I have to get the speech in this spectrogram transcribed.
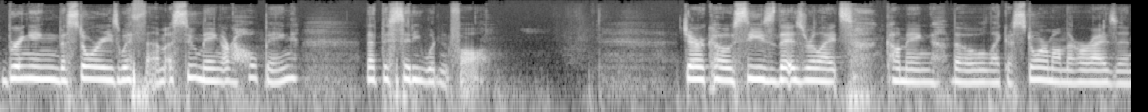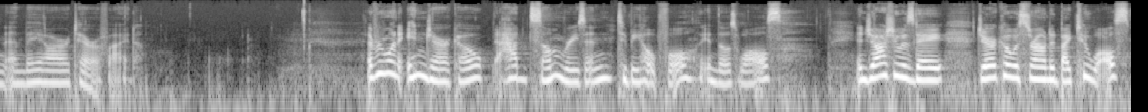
bringing the stories with them, assuming or hoping that the city wouldn't fall. Jericho sees the Israelites coming, though, like a storm on the horizon, and they are terrified. Everyone in Jericho had some reason to be hopeful in those walls. In Joshua's day, Jericho was surrounded by two walls,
